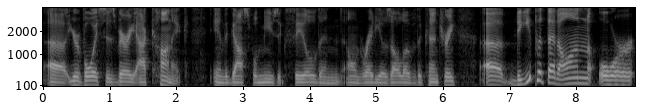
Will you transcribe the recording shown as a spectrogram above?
Uh, your voice is very iconic in the gospel music field and on radios all over the country. Uh, do you put that on, or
